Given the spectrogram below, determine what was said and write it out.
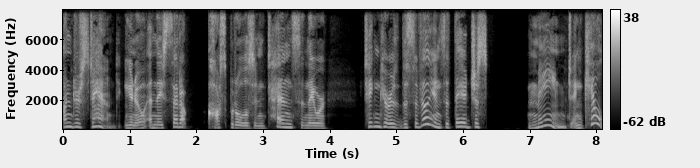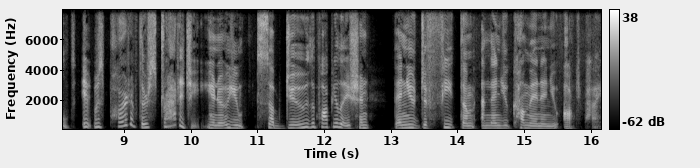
understand, you know. And they set up hospitals and tents, and they were taking care of the civilians that they had just maimed and killed. It was part of their strategy. You know, you subdue the population then you defeat them, and then you come in and you occupy.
